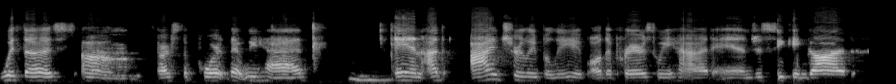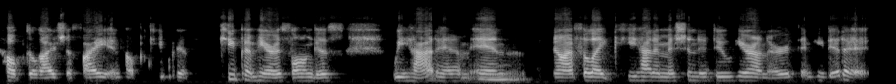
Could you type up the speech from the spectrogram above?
with us um, our support that we had mm-hmm. and i I truly believe all the prayers we had and just seeking God helped Elijah fight and helped keep him keep him here as long as we had him. And mm. you know, I feel like he had a mission to do here on earth and he did it.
